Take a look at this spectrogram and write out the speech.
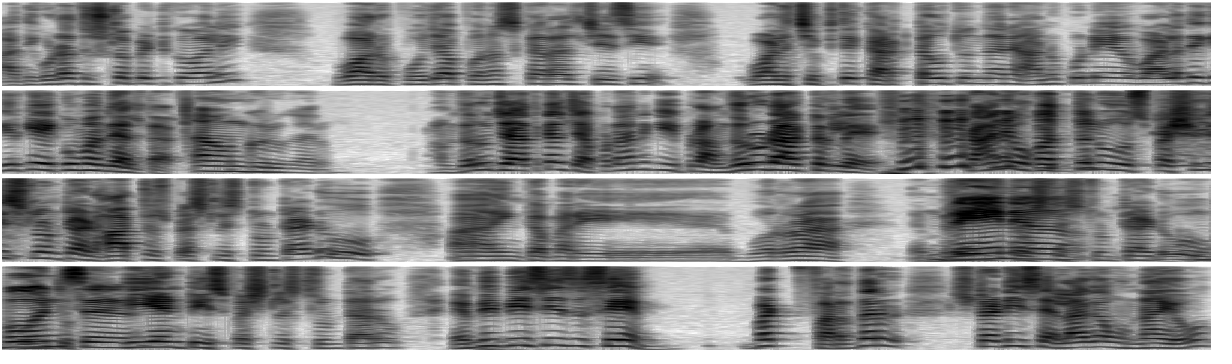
అది కూడా దృష్టిలో పెట్టుకోవాలి. వారు పూజా పునస్కారాలు చేసి వాళ్ళు చెప్తే కరెక్ట్ అవుతుందని అనుకునే వాళ్ళ దగ్గరికి ఎక్కువ మంది వెళ్తారు. అవును గురుగారు అందరూ జాతకాలు చెప్పడానికి ఇప్పుడు అందరూ డాక్టర్లే. కానీ ఒక అద్దరు స్పెషలిస్ట్లు ఉంటాడు హార్ట్ స్పెషలిస్ట్ ఉంటాడు. ఇంకా మరి బుర్ర బ్రెయిన్ స్పెషలిస్ట్ ఉంటాడు E bones. ఈఎన్టీ స్పెషలిస్ట్ ఉంటారు. MBBS is same but further studies ఎలాగా ఉన్నాయో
